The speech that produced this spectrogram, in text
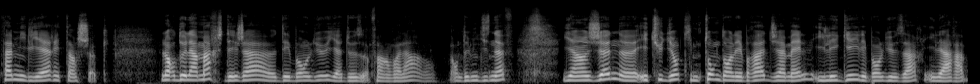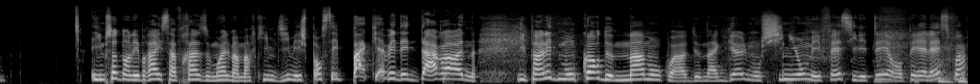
familière est un choc. Lors de la marche déjà euh, des banlieues, il y a deux, enfin voilà, en- en 2019, il y a un jeune euh, étudiant qui me tombe dans les bras, Jamel. Il est gay, il est banlieusard, il est arabe. Il me saute dans les bras et sa phrase, moi, elle m'a marqué. Il me dit, mais je pensais pas qu'il y avait des daronnes. Il parlait de mon corps de maman, quoi, de ma gueule, mon chignon, mes fesses. Il était en PLS, quoi.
